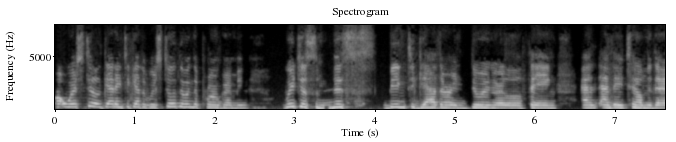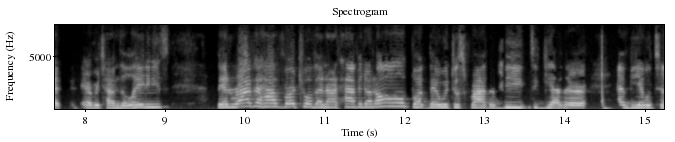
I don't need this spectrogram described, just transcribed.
But we're still getting together. We're still doing the programming. We just miss being together and doing our little thing. And and they tell me that every time the ladies they'd rather have virtual than not have it at all but they would just rather be together and be able to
